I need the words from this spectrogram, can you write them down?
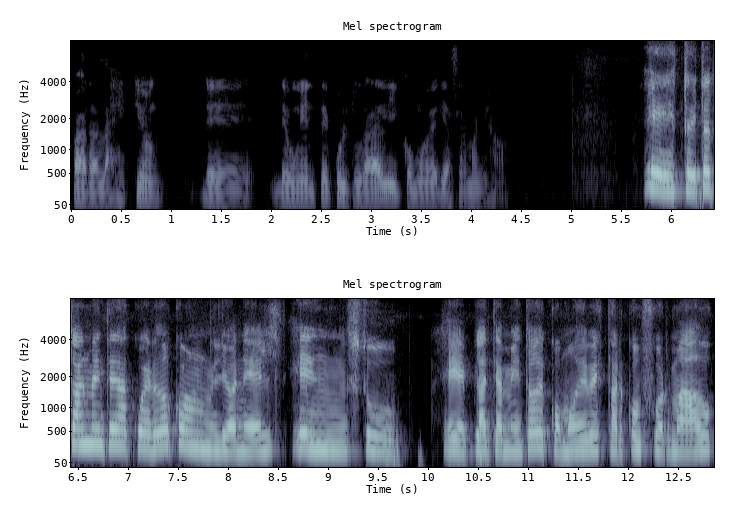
para la gestión de, de un ente cultural y cómo debería ser manejado. Eh, estoy totalmente de acuerdo con Lionel en su eh, planteamiento de cómo debe estar conformado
